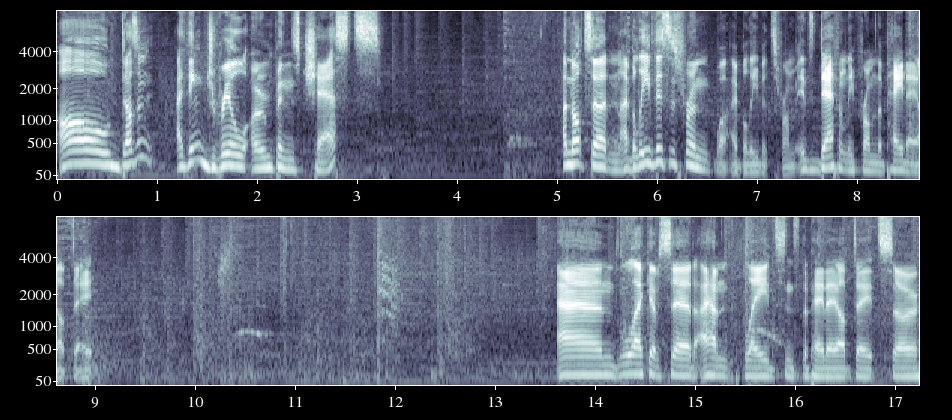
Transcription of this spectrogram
Oh, doesn't... I think drill opens chests. I'm not certain. I believe this is from... Well, I believe it's from... It's definitely from the Payday update. And like I've said, I hadn't played since the Payday update, so...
